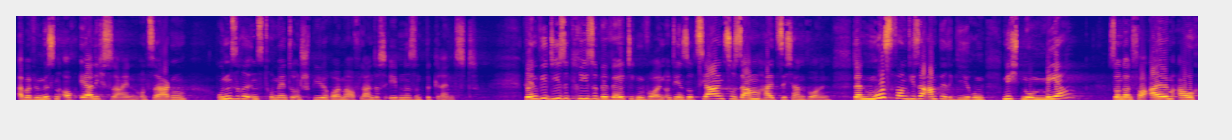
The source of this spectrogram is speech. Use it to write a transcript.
Aber wir müssen auch ehrlich sein und sagen, unsere Instrumente und Spielräume auf Landesebene sind begrenzt. Wenn wir diese Krise bewältigen wollen und den sozialen Zusammenhalt sichern wollen, dann muss von dieser Ampelregierung nicht nur mehr, sondern vor allem auch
